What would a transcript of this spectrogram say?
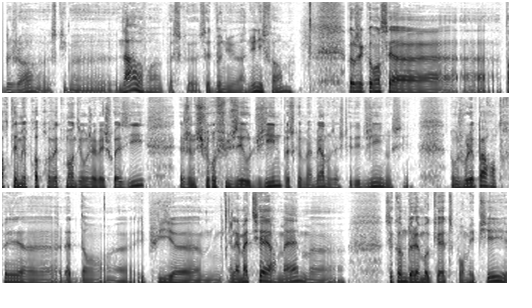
déjà, euh, ce qui me navre hein, parce que c'est devenu un uniforme. Quand j'ai commencé à, à, porter mes propres vêtements, dire que j'avais choisi, je me suis refusé au jean parce que ma mère nous achetait des jeans aussi. Donc je voulais pas rentrer euh, là-dedans. Euh. Et puis la matière même, c'est comme de la moquette pour mes pieds.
